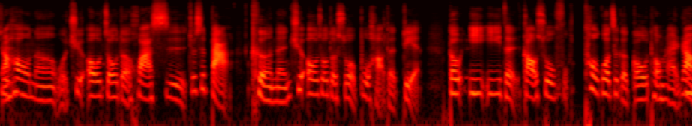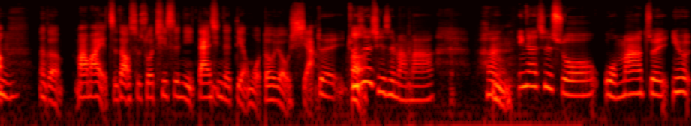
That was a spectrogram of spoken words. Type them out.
然后呢，我去欧洲的话是就是把可能去欧洲的所有不好的点都一一的告诉父，透过这个沟通来让。那个妈妈也知道，是说其实你担心的点我都有想。对，就是其实妈妈很、嗯、应该是说，我妈最因为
